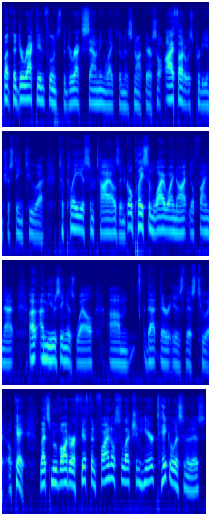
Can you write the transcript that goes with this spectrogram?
but the direct influence, the direct sounding like them is not there. So I thought it was pretty interesting to uh, to play you some tiles and go play some Why Why Not. You'll find that uh, amusing as well. Um, that there is this to it. Okay, let's move on to our fifth and final selection here. Take a listen to this.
